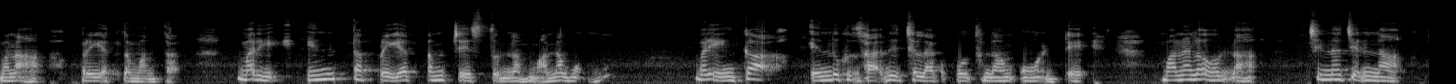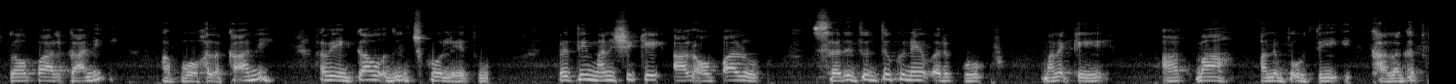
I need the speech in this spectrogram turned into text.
మన ప్రయత్నం అంతా మరి ఇంత ప్రయత్నం చేస్తున్న మనము మరి ఇంకా ఎందుకు సాధించలేకపోతున్నాము అంటే మనలో ఉన్న చిన్న చిన్న లోపాలు కానీ అపోహలు కానీ అవి ఇంకా వదిలించుకోలేదు. ప్రతి మనిషికి ఆ లోపాలు సరిదిద్దుకునే వరకు మనకి ఆత్మ అనుభూతి కలగదు.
